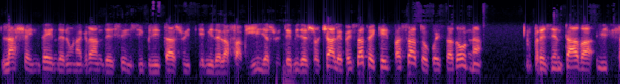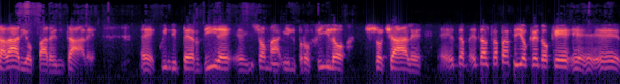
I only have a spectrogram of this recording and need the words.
lascia intendere una grande sensibilità sui temi della famiglia, sui temi del sociale. Pensate che in passato questa donna presentava il salario parentale, eh, quindi per dire eh, insomma, il profilo sociale. E, d'altra parte io credo che eh, eh,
